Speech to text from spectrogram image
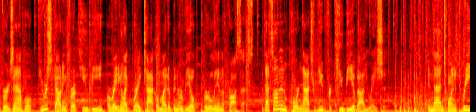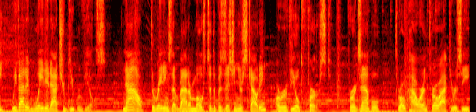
For example, if you were scouting for a QB, a rating like break tackle might have been revealed early in the process, but that's not an important attribute for QB evaluation. In Madden 23, we've added weighted attribute reveals. Now, the ratings that matter most to the position you're scouting are revealed first. For example, throw power and throw accuracy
